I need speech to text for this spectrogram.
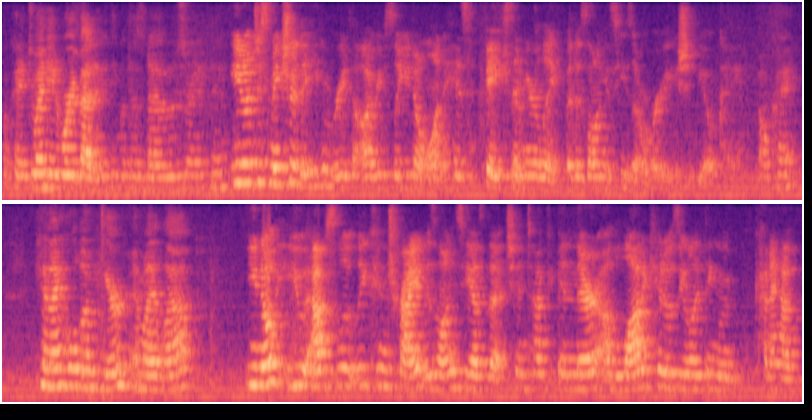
Okay, do I need to worry about anything with his nose or anything? You know, just make sure that he can breathe. Obviously, you don't want his face in your leg, but as long as he's over it, you should be okay. Okay. Can I hold him here in my lap? You know, you absolutely can try it as long as he has that chin tuck in there. A lot of kiddos, the only thing we kind of have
